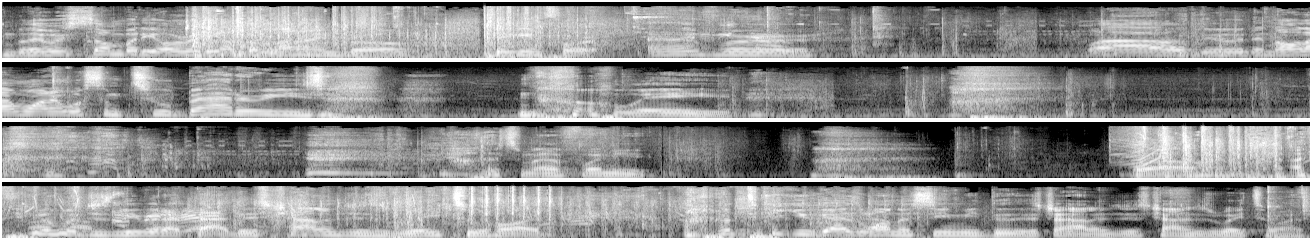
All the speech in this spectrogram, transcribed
But there was somebody already on the line, bro. Taking forever. Wow, dude. And all I wanted was some two batteries. no way. Yo, that's mad funny. Wow. I think I'm gonna just leave it at that. This challenge is way too hard. I don't think you guys want to see me do this challenge. This challenge is way too hard.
